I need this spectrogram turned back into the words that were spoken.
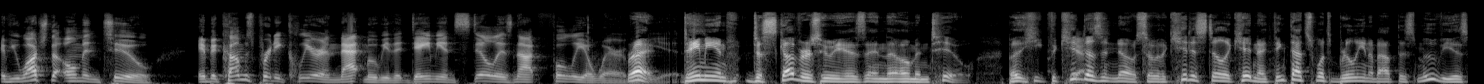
if you watch The Omen two, it becomes pretty clear in that movie that Damien still is not fully aware of who he right, is. Damien f- discovers who he is in the Omen too, but he the kid Yes. doesn't know. So the kid is still a kid, and I think that's what's brilliant about this movie is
